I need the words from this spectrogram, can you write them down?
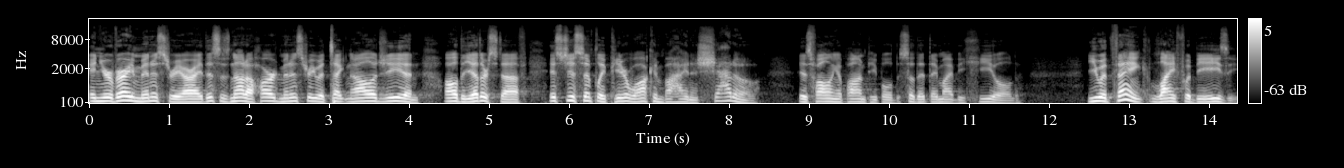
In your very ministry, all right, this is not a hard ministry with technology and all the other stuff. It's just simply Peter walking by and a shadow is falling upon people so that they might be healed. You would think life would be easy.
